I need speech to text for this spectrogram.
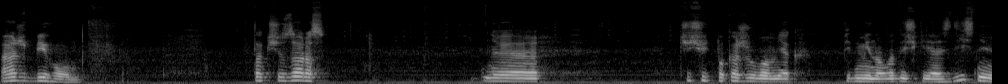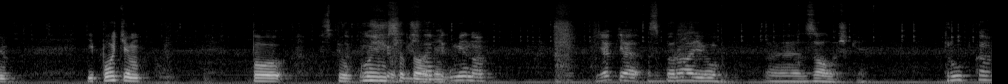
аж бігом. Так що зараз е, чуть-чуть покажу вам, як підміну водички я здійснюю. І потім поспілкуємося пішла далі. підміна. Як я збираю е, залишки? Трубка.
